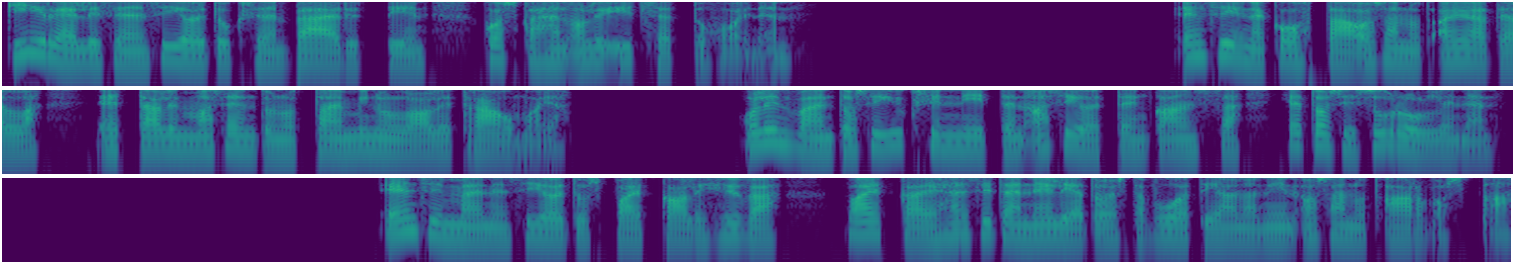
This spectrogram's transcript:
Kiireelliseen sijoitukseen päädyttiin, koska hän oli itsetuhoinen. En siinä kohtaa osannut ajatella, että olin masentunut tai minulla oli traumoja. Olin vain tosi yksin niiden asioiden kanssa ja tosi surullinen. Ensimmäinen sijoituspaikka oli hyvä, vaikka ei hän sitä 14-vuotiaana niin osannut arvostaa.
